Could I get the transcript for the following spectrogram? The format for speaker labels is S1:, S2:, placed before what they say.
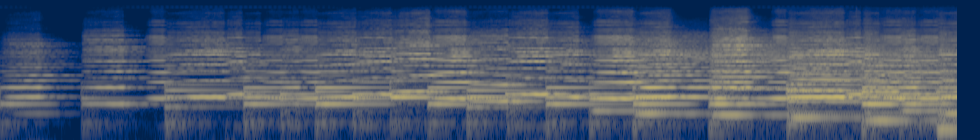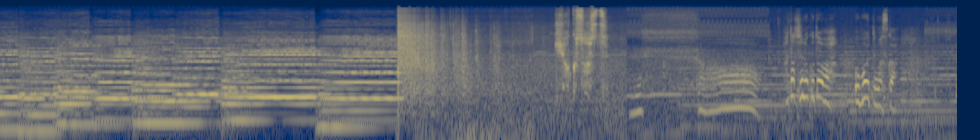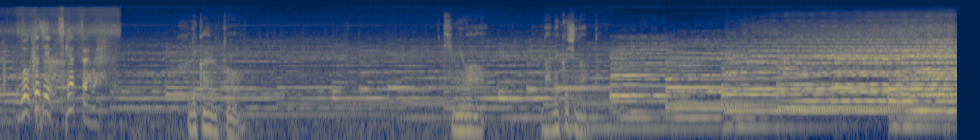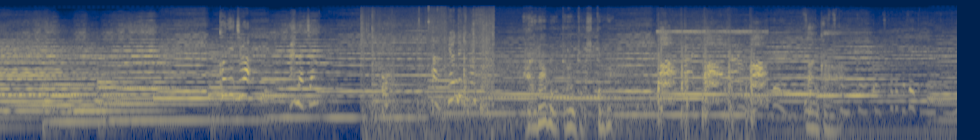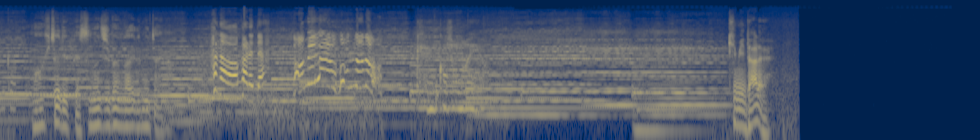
S1: 記憶喪失。私のことは覚えてますか？
S2: 僕たち付き合ってたよね。
S3: 振り返ると君はナメクジなんだ。
S4: こんにちは。花ちゃん。
S1: あ呼んできます「
S5: I love you」ってなんていうか知ってる
S3: なん一人別の自分がいるみたいな。
S4: 花は別れて。
S1: ダメだよそんなの！喧嘩じゃないよ。
S3: 君誰？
